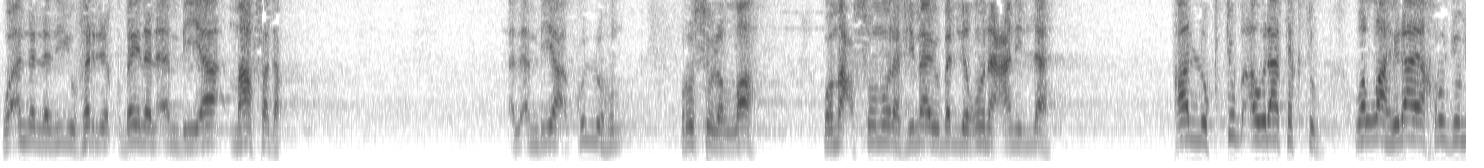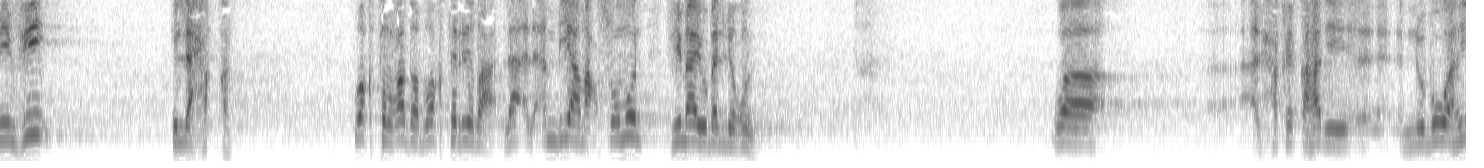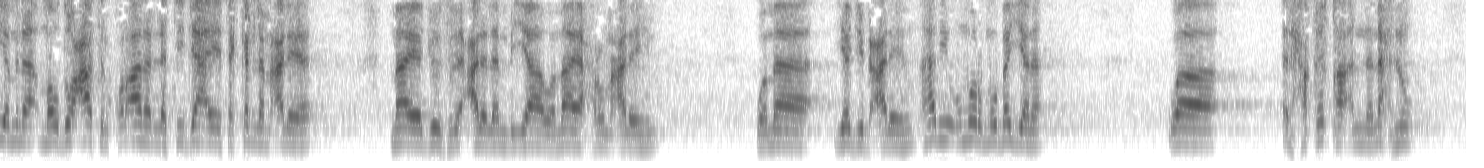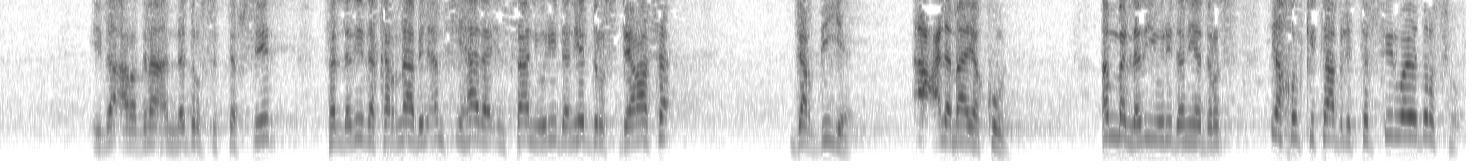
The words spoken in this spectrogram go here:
وأن الذي يفرق بين الأنبياء ما صدق. الأنبياء كلهم رسل الله ومعصومون فيما يبلغون عن الله. قال له اكتب أو لا تكتب. والله لا يخرج من في إلا حقا. وقت الغضب وقت الرضا لا الأنبياء معصومون فيما يبلغون. والحقيقة هذه النبوة هي من موضوعات القرآن التي جاء يتكلم عليها. ما يجوز على الأنبياء وما يحرم عليهم وما يجب عليهم. هذه أمور مبينة. والحقيقة أن نحن إذا أردنا أن ندرس التفسير فالذي ذكرناه بالأمس هذا إنسان يريد أن يدرس دراسة جردية أعلى ما يكون. أما الذي يريد أن يدرس يأخذ كتاب للتفسير ويدرسه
